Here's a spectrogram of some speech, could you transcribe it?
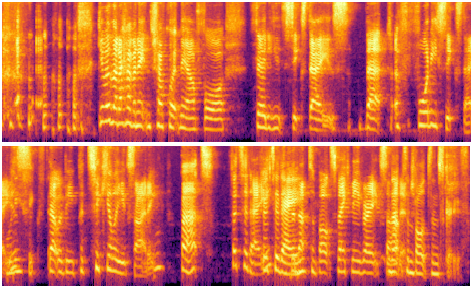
Given that I haven't eaten chocolate now for 36 days, that uh, 46 days, 46 that would be particularly exciting. But for today, For today, the nuts and bolts make me very excited. nuts and bolts and screws.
